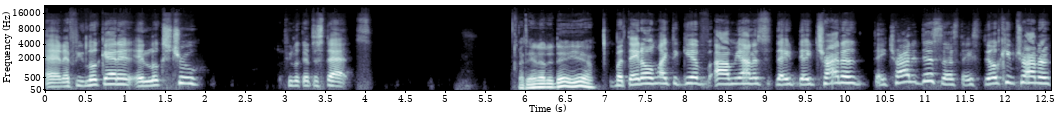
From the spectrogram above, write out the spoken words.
And if you look at it, it looks true. If you look at the stats. At the end of the day, yeah. But they don't like to give um Giannis they they try to they try to diss us. They still keep trying to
